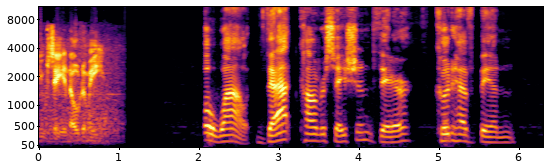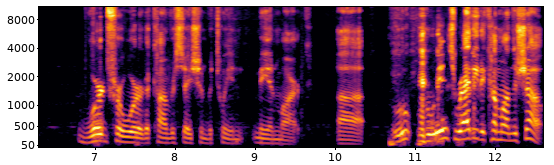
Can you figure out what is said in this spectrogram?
You say you know to me. Oh wow, that conversation there could have been word for word a conversation between me and Mark, uh, who, who is ready to come on the show,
